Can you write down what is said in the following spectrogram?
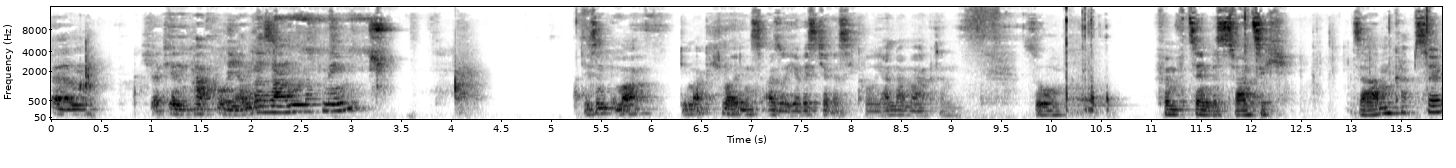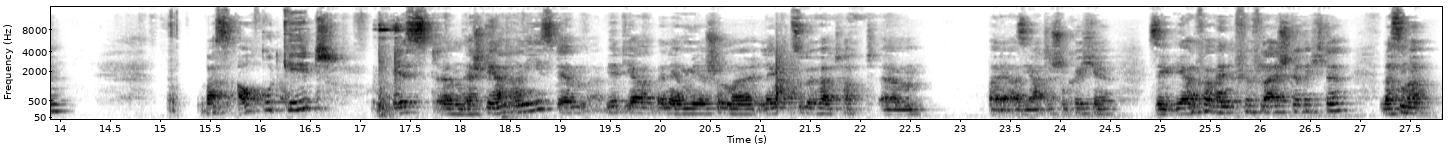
ähm, ich werde hier ein paar Koriandersamen noch nehmen. Die sind immer, die mag ich neuerdings, also ihr wisst ja, dass ich Koriander mag, dann so 15 bis 20 Samenkapseln. Was auch gut geht, ist ähm, der Sternanis. Der wird ja, wenn ihr mir schon mal länger zugehört habt, ähm, bei der asiatischen Küche sehr gern verwendet für Fleischgerichte. Lassen wir,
